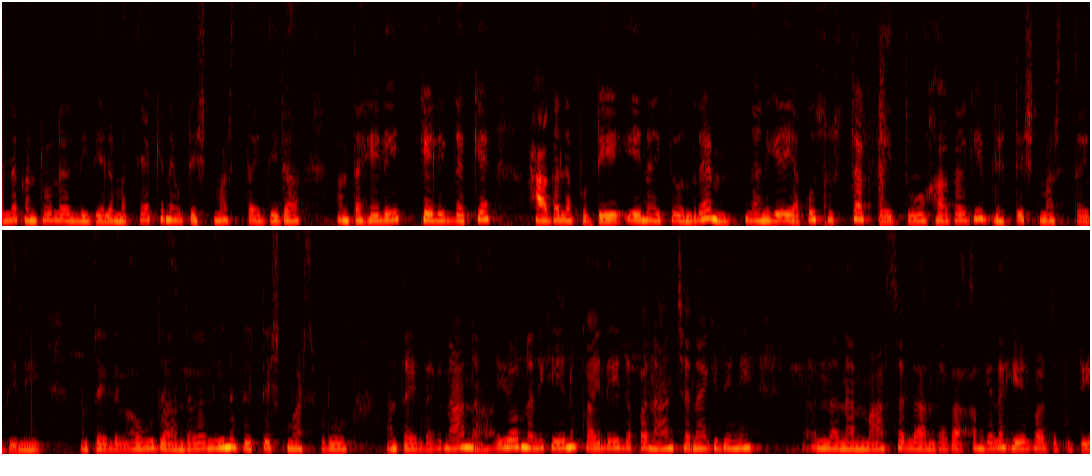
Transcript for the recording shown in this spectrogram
ಎಲ್ಲ ಕಂಟ್ರೋಲಲ್ಲಿ ಇದೆಯಲ್ಲ, ಮತ್ತೆ ಯಾಕೆ ನೀವು ಟೆಸ್ಟ್ ಮಾಡಿಸ್ತಾ ಇದ್ದೀರಾ? ಅಂತ ಹೇಳಿ ಕೇಳಿದ್ದಕ್ಕೆ, ಹಾಗಲ್ಲ ಪುಟ್ಟಿ, ಏನಾಯಿತು ಅಂದರೆ ನನಗೆ ಯಾಕೋ ಸುಸ್ತಾಗ್ತಾಯಿತ್ತು ಹಾಗಾಗಿ ಬ್ಲಡ್ ಟೆಸ್ಟ್ ಮಾಡಿಸ್ತಾ ಇದ್ದೀನಿ. ಅಂತ ಹೇಳಿದಾಗ, ಹೌದಾ? ಅಂದಾಗ, ನೀನು ಬ್ಲಡ್ ಟೆಸ್ಟ್ ಮಾಡಿಸ್ಬಿಡು. ಅಂತ ಹೇಳಿದಾಗ, ನಾನು? ಅಯ್ಯೋ, ನನಗೇನು ಕಾಯಿಲೆ ಇಲ್ಲಪ್ಪ, ನಾನು ಚೆನ್ನಾಗಿದ್ದೀನಿ. ನಾನು ಮಾಡಿಸಲ್ಲ ಅಂದಾಗ ಹಂಗೆಲ್ಲ ಹೇಳಬಾರ್ದು ಪುಟ್ಟಿ.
